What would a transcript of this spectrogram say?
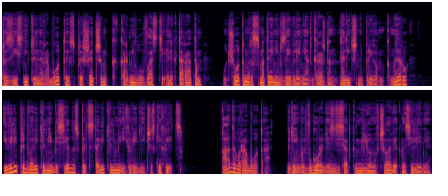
разъяснительной работы с пришедшим к кормилу власти электоратом, учетом и рассмотрением заявлений от граждан на личный прием к мэру и вели предварительные беседы с представителями юридических лиц. Адова работа. Где-нибудь в городе с десятком миллионов человек населения.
